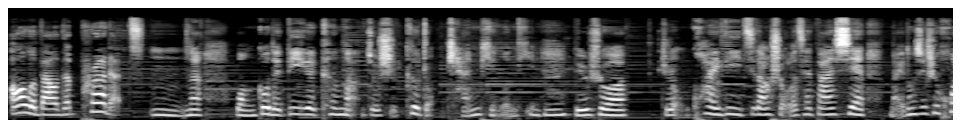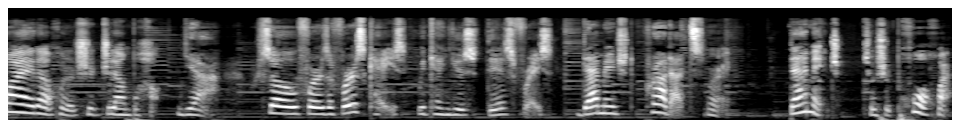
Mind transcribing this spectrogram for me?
all about the products. 嗯，那网购的第一个坑嘛，就是各种产品问题。嗯哼比如说 这种快递寄到手了才发现买东西是坏的，或者是质量不好。 Yeah. So for the first case, we can use this phrase, damaged products. Right. Damage 就是破坏，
